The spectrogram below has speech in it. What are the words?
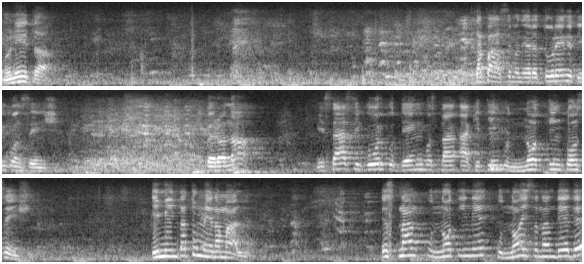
Bonita. Tá passando maneira, tu ainda tem consciência. Pero não. Me está seguro que dengue está aqui tem que não tem consciência. E minta tu mena mal. Estão com não tem com nós não dede.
